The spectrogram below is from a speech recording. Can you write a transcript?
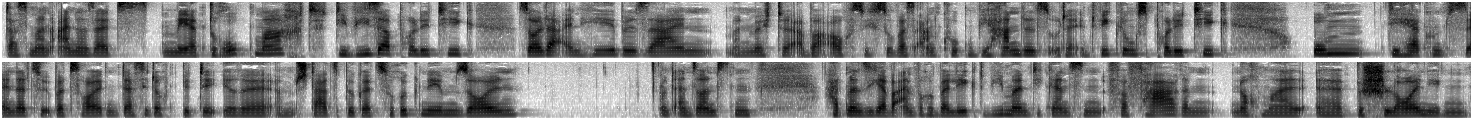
dass man einerseits mehr Druck macht. Die Visapolitik soll da ein Hebel sein. Man möchte aber auch sich sowas angucken wie Handels- oder Entwicklungspolitik, um die Herkunftsländer zu überzeugen, dass sie doch bitte ihre ähm, Staatsbürger zurücknehmen sollen. Und ansonsten hat man sich aber einfach überlegt, wie man die ganzen Verfahren nochmal äh, beschleunigen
